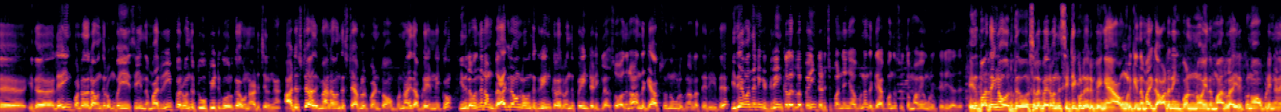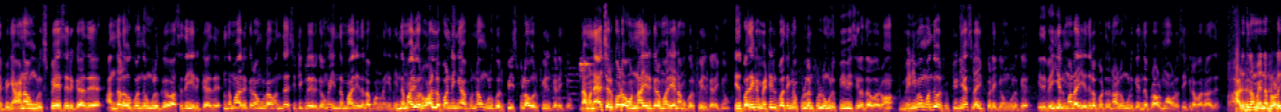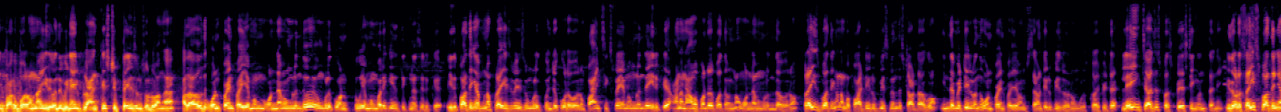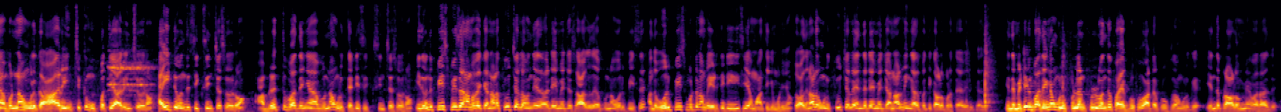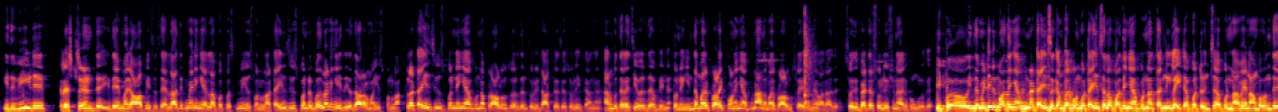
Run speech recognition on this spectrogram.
இதை லேயிங் பண்ணுறதுல வந்து ரொம்ப ஈஸி இந்த மாதிரி ரீப்பர் வந்து டூ ஃபீட்டுக்கு ஒருக்கா ஒன்று அடிச்சிருங்க. அடிச்சுட்டு அது மேலே வந்து ஸ்டேபிள் பண்ணிட்டோம் அப்படின்னா இது அப்படியே நிற்கும் இதில் வந்து நம்ம பேக்ரவுண்டில் வந்து கிரீன் கலர் வந்து பெயிண்ட் அடிக்கல. ஸோ அதனால அந்த கேப்ஸ் வந்து உங்களுக்கு நல்லா தெரியுது. இதே வந்து நீங்கள் கிரீன் கலரில் பெயிண்ட் அடிச்சு பண்ணீங்க அப்படின்னா அந்த கேப் வந்து சுத்தமாகவே உங்களுக்கு தெரியாது. இது பார்த்தீங்கன்னா ஒரு ஒரு சில பேர் வந்து சிட்டிக்குள்ளே இருப்பீங்க. அவங்களுக்கு இந்த மாதிரி கார்டனிங் பண்ணணும் இந்த மாதிரிலாம் இருக்கணும் அப்படின்னு நினைப்பீங்க. ஆனால் உங்களுக்கு ஸ்பேஸ் இருக்காது. அந்த அளவுக்கு வந்து உங்களுக்கு வசதி இருக்காது. அந்த மாதிரி இருக்கிறவங்களாம் வந்து சிட்டிக்குள்ளே இருக்கவங்க இந்த மாதிரி இதெல்லாம் பண்ணலாம். இந்த மாதிரி ஒரு வாலில் பண்ணீங்க அப்படின்னா உங்களுக்கு ஒரு பீஸ்ஃபுல்லாக ஒரு ஃபீல் கிடைக்கும். நம்ம நேச்சர் கூட ஒன்றா இருக்கிற மாதிரியே நமக்கு ஒரு ஃபீல் கிடைக்கும். இது பார்த்தீங்கன்னா மெட்டீரியல் பார்த்தீங்கன்னா ஃபுல் அண்ட் ஃபுல் உங்களுக்கு பிவிசியில் தான் வரும். மினிமம் வந்து ஒரு ஃபிஃப்டீன் இயர்ஸ் லைஃப் கிடைக்கும் உங்களுக்கு. இது வெயில் மழை எதில் பட்டதுனால உங்களுக்கு எந்த ப்ராப்ளமும் அவ்வளோ சீக்கிரம் வராது. அடுத்து நம்ம என்ன ப்ராடக்ட் பார்க்க பார்க்க போறோம்னா இது வந்து வினைல் பிளாங்க் ஸ்ட்ரிப் டைல்ஸ்னு சொல்லுவாங்க. அதாவது one point five mm one எம்எம்லேருந்து உங்களுக்கு ஒன் டூ எம்எம் வரைக்கும் இது திக்னஸ் இருக்கு. இது பார்த்தீங்க அப்படின்னா ப்ரைஸ் வைஸ் உங்களுக்கு கொஞ்சம் கூட வரும். பாயிண்ட் சிக்ஸ் ஃபைவ் எம்எம்லேருந்தே இருக்கு. ஆனால் நாம பண்ணுறது பார்த்தோம்னா ஒன் எம்எம்லேருந்து தான் வரும். ப்ரைஸ் பார்த்தீங்கன்னா நம்ம ஃபார்ட்டி ருபீஸ்லேருந்து ஸ்டார்ட் ஆகும். இந்த மெட்டீரியல் வந்து one point five mm seventy rupees வரும் உங்களுக்கு square feet laying charges plus pasting வந்து தனி. இதோட சைஸ் பார்த்தீங்க அப்படின்னா உங்களுக்கு ஆறு இன்ச்சுக்கு முப்பத்தி ஆறு இன்ச் வரும். ஹைட் வந்து சிக்ஸ் இன்ச்சஸ் வரும். பிரெத் பார்த்தீங்க அப்படின்னா உங்களுக்கு தேர்ட்டி சிக்ஸ் இன்ச்சஸ் வரும். இது வந்து பீஸ் பீஸாக நம்ம வைக்கிறனால ஃபியூச்சரில் வந்து ஏதாவது டேமேஜஸ் ஆகுது அப்படின்னா ஒரு பீஸ் அந்த ஒரு பீஸ் மட்டும் நம்ம எடுத்துட்டு ஈஸியாக மாற்றிக்க முடியும். ஸோ அதனால் உங்களுக்கு ஃபியூச்சரில் எந்த டேமேஜ் ஆனாலும் நீங்கள் அதை பற்றி கவலைப்பட தேவை இருக்காது இந்த மெட்டீரியல் பார்த்தீங்கன்னா உங்களுக்கு ஃபுல் அண்ட் ஃபுல் வந்து ஃபயர் ப்ரூஃப் வாட்டர் ப்ரூஃப் தான் உங்களுக்கு. எந்த ப்ராப்ளமே வராது. இது வீடு ரெஸ்டாரண்ட் இதே மாதிரி ஆஃபீஸஸ் எல்லாத்துக்குமே நீங்கள் எல்லா பர்பஸ்க்குமே யூஸ் பண்ணலாம். டைல்ஸ் யூஸ் பண்ணுறதுக்கு பதிலாக நீங்கள் இது தாராளமாக யூஸ் பண்ணலாம். இல்லை டைல்ஸ் யூஸ் பண்ணீங்க அப்படின்னா ப்ராப்ளம்ஸ் வருதுன்னு சொல்லி டாக்டர்ஸே சொல்லியிருக்காங்க. நரம்பு தளர்ச்சி வருது அப்படின்னு. ஸோ நீங்கள் இந்த மாதிரி ப்ராடக்ட் போனீங்க அப்படின்னா அந்த மாதிரி ப்ராப்ளம்ஸ்லாம் எதுவுமே வராது. ஸோ இது பெட்டர் சொல்யூஷனாக இருக்கும் உங்களுக்கு. இப்போ இந்த மெட்டீரியல் பார்த்தீங்க அப்படின்னா டைல்ஸை கம்பேர் பண்ணும்போது டைல்ஸ் எல்லாம் பார்த்தீங்க அப்படின்னா தண்ணி லைட்டாக பட்டுருந்துச்சு அப்படின்னாவே நம்ம வந்து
